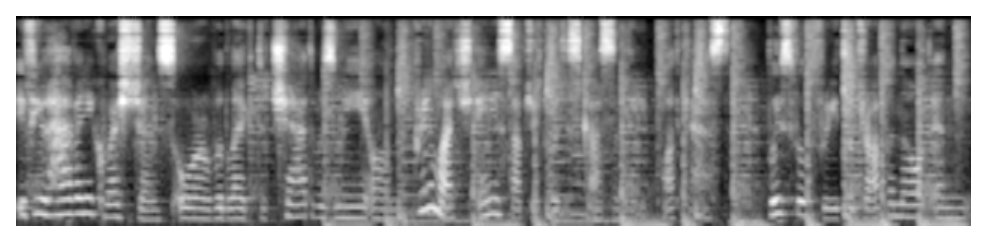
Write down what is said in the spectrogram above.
if you have any questions or would like to chat with me on pretty much any subject we discuss in the podcast, please feel free to drop a note and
